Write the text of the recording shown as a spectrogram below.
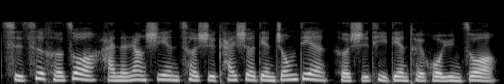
此次合作还能让试验测试开设店中店和实体店退货运作。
